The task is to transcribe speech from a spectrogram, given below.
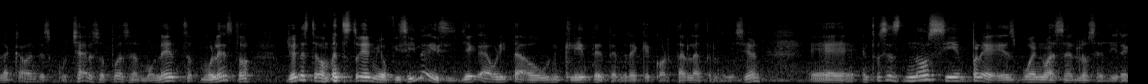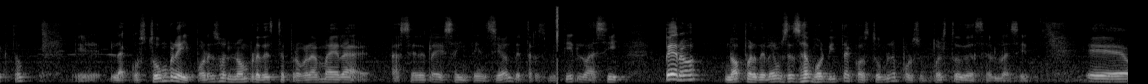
la acaban de escuchar, eso puede ser molesto, molesto. Yo en este momento estoy en mi oficina y si llega ahorita un cliente tendré que cortar la transmisión. Eh, entonces no siempre es bueno hacerlos en directo. Eh, la costumbre y por eso el nombre de este programa era hacer esa intención de transmitirlo así. Pero no perderemos esa bonita costumbre, por supuesto, de hacerlo así. Eh,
